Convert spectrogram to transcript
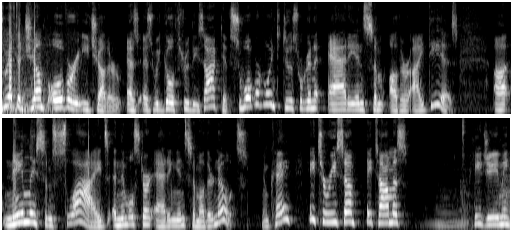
because we have to jump over each other as, as we go through these octaves. So what we're going to do is we're going to add in some other ideas, uh, namely some slides, and then we'll start adding in some other notes. Okay? Hey, Teresa. Hey, Thomas. Hey, Jamie.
